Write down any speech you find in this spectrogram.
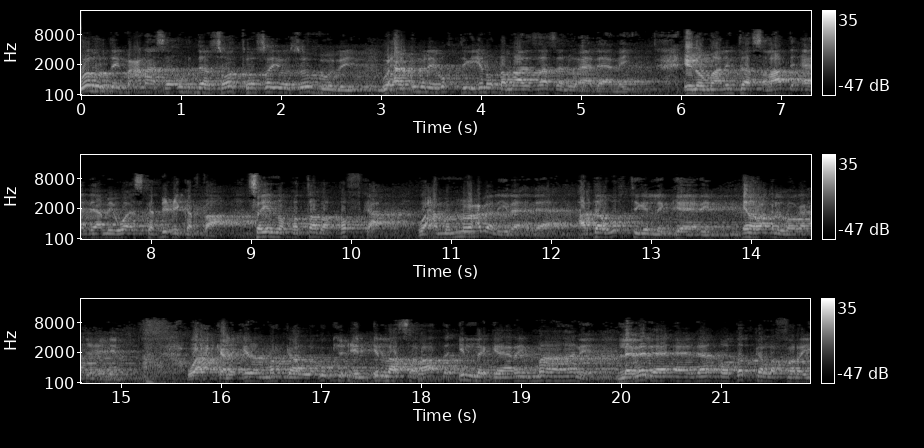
Waa hurday macnahaasaan urdaan soo toosay oo soo booday. Waxaan u malaya wakhtigii inuu dhammaaday saasaan u aadaamay. Inuu maalintaas salaada aadaamay waa iska dhici kartaa. Say noqotaba qofka waxa mamnuuca baa la yidhaahdaa. Haddaan wakhtiga la gaarin inaan wax kale looga kicinin. Wax kale inaan markaa lagu kicin ilaa salaada in la gaaray maahane labadaa aadaan oo dadka la faray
